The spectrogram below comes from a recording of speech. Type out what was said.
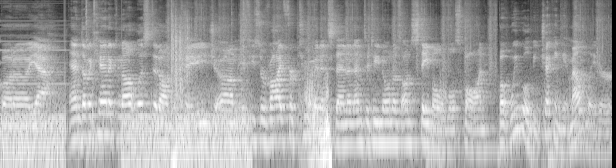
But, uh, yeah. And a mechanic not listed on the page. Um, if you survive for two minutes, then an entity known as Unstable will spawn. But we will be checking him out later.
